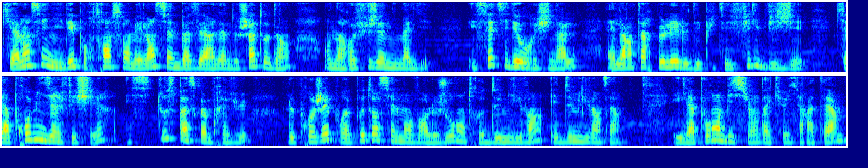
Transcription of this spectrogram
qui a lancé une idée pour transformer l'ancienne base aérienne de Châteaudun en un refuge animalier. Et cette idée originale, elle a interpellé le député Philippe Vigier, qui a promis d'y réfléchir, et si tout se passe comme prévu, le projet pourrait potentiellement voir le jour entre 2020 et 2021. Et il a pour ambition d'accueillir à terme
